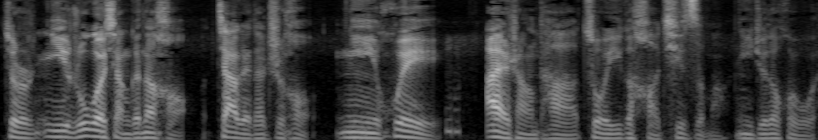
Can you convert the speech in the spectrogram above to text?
就是你如果想跟他好，嫁给他之后，你会爱上他，做一个好妻子吗？你觉得会不会？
